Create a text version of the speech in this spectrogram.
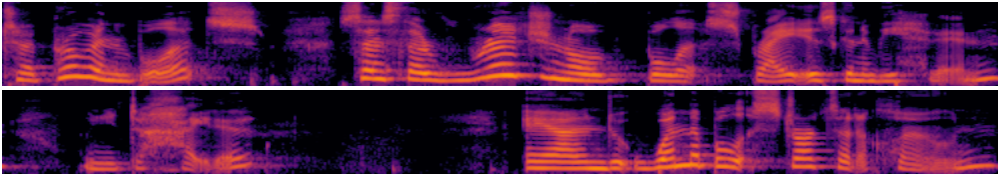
to program the bullets, since the original bullet sprite is going to be hidden, we need to hide it. And when the bullet starts at a clone,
